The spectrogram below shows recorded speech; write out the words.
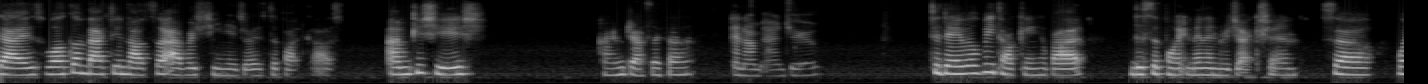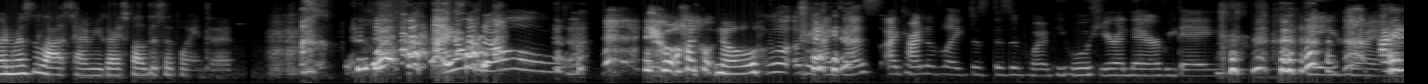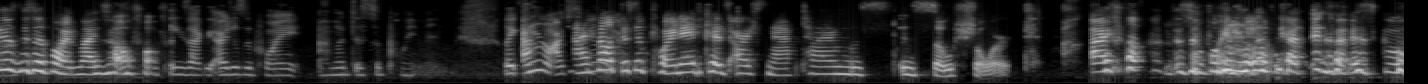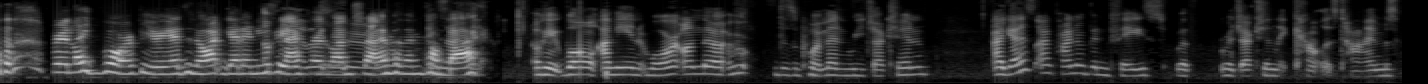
guys, welcome back to Not So Average Teenagers, the podcast. I'm Kashish. I'm Jessica. And I'm Andrew. Today we'll be talking about disappointment and rejection. So, when was the last time you guys felt disappointed? I don't know. I don't know. Well, okay, I guess I kind of like just disappoint people here and there every day. being who I am. I just disappoint myself. Exactly. I disappoint. I'm a disappointment. Like I don't know. I just I felt like, disappointed because our snack time was is so short. I felt disappointed that we had to go to school for like four periods, not get any Okay, snack yeah, for lunchtime, and then come Exactly. back. Okay, well, I mean, more on the disappointment and rejection. I guess I've kind of been faced with rejection like countless times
